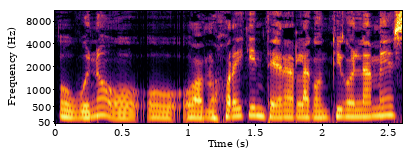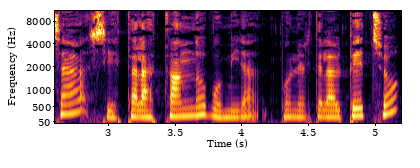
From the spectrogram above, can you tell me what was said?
o bueno, o, o, a lo mejor hay que integrarla contigo en la mesa, si está lactando, pues mira, ponértela al pecho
